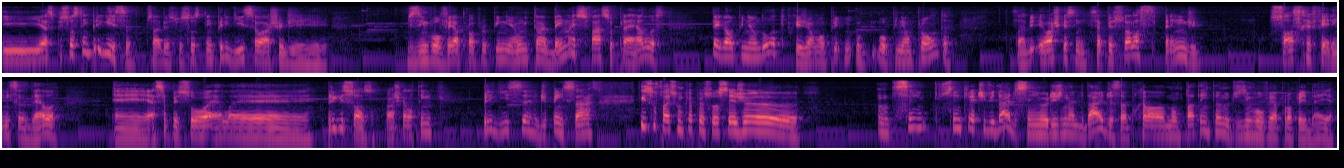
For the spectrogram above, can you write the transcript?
e as pessoas têm preguiça, sabe? As pessoas têm preguiça, eu acho, de desenvolver a própria opinião, então é bem mais fácil para elas pegar a opinião do outro, porque já é uma opinião pronta, sabe? Eu acho que assim, se a pessoa ela se prende só às referências dela, é, essa pessoa ela é preguiçosa. Eu acho que ela tem preguiça de pensar. Isso faz com que a pessoa seja sem, sem criatividade, sem originalidade, sabe? Porque ela não tá tentando desenvolver a própria ideia,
